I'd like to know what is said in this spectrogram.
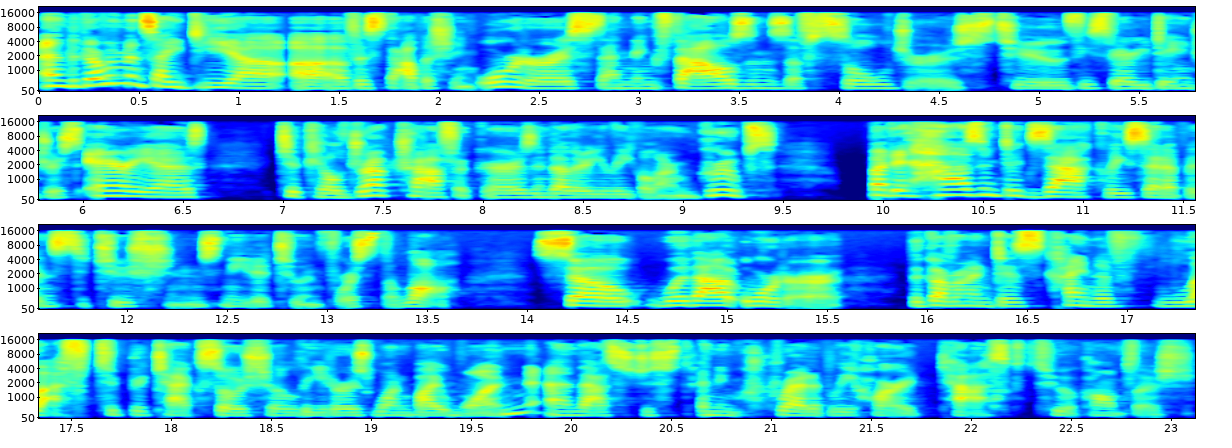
And the government's idea of establishing order is sending thousands of soldiers to these very dangerous areas to kill drug traffickers and other illegal armed groups, but it hasn't exactly set up institutions needed to enforce the law. So without order, the government is kind of left to protect social leaders one by one, and that's just an incredibly hard task to accomplish.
